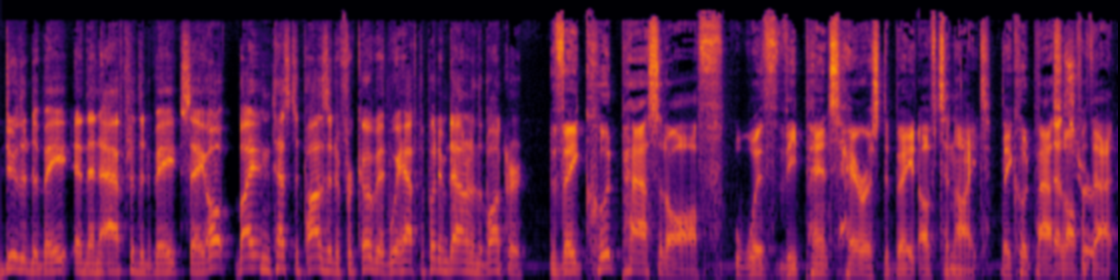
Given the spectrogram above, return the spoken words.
do the debate, and then after the debate, say, "Oh, Biden tested positive for COVID. We have to put him down in the bunker." They could pass it off with the Pence Harris debate of tonight. They could pass it That's off with that.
